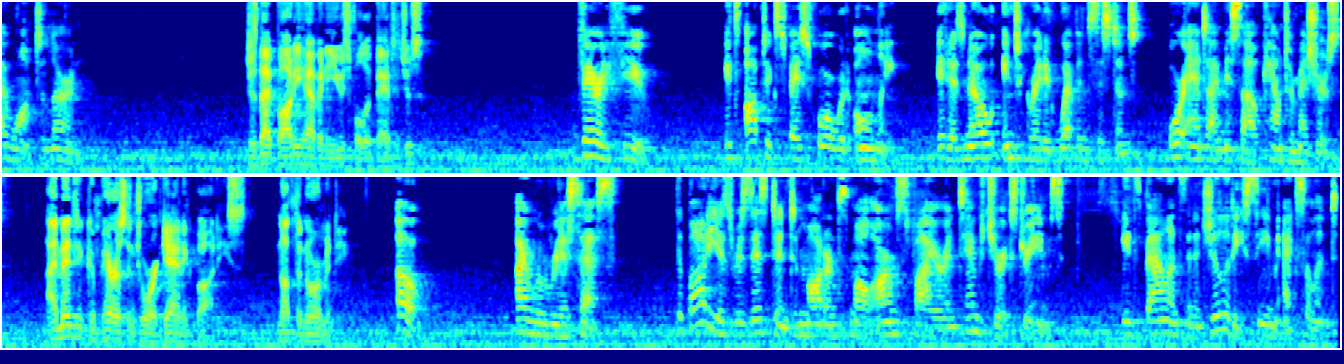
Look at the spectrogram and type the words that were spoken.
I want to learn. Does that body have any useful advantages? Very few. It's optics face forward only. It has no integrated weapon systems or anti-missile countermeasures. I meant in comparison to organic bodies, not the Normandy. Oh. I will reassess. The body is resistant to modern small arms fire and temperature extremes. Its balance and agility seem excellent.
